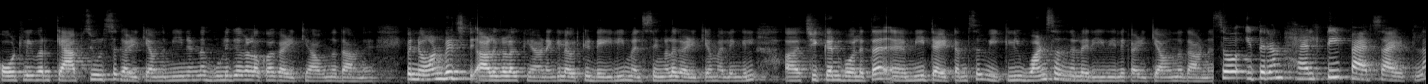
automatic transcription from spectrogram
കോട്ട് ലിവർ ക്യാപ്സ്യൂൾ ക്യാപ്സ്യൂൾസ് കഴിക്കാവുന്ന മീനെണ്ണ ഗുളികകളൊക്കെ കഴിക്കാവുന്നതാണ്. ഇപ്പം നോൺ വെജ് ആളുകളൊക്കെ ആണെങ്കിൽ അവർക്ക് ഡെയിലി മത്സ്യങ്ങൾ കഴിക്കാം. അല്ലെങ്കിൽ ചിക്കൻ പോലത്തെ മീറ്റ് ഐറ്റംസ് വീക്ക്ലി വൺസ് എന്നുള്ള രീതിയിൽ കഴിക്കാവുന്നതാണ്. സോ ഇത്തരം ഹെൽത്തി ഫാറ്റ്സ് ആയിട്ടുള്ള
